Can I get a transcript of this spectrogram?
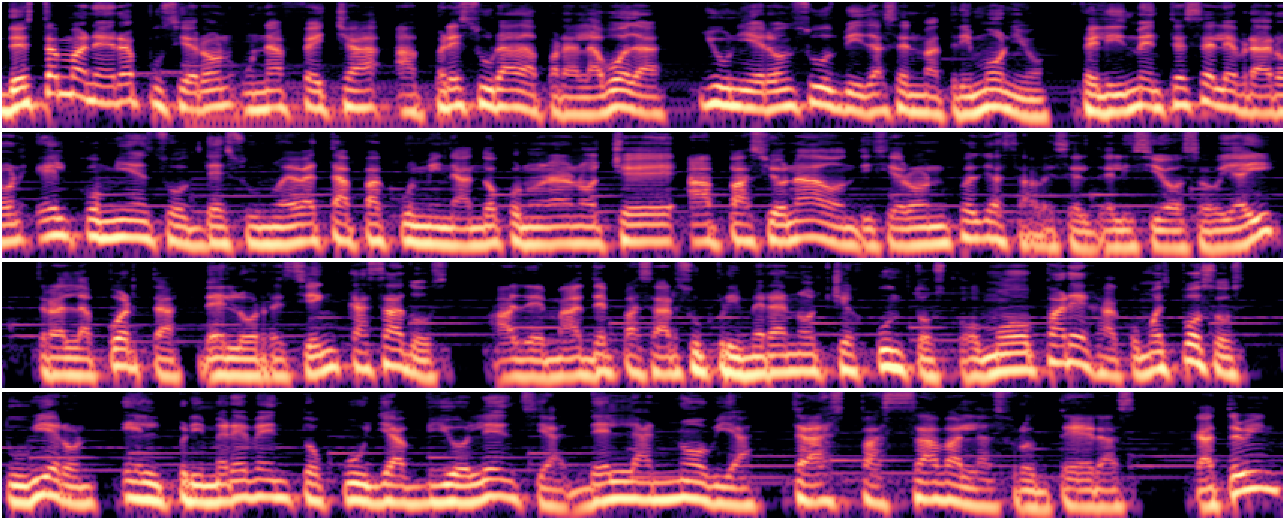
De esta manera pusieron una fecha apresurada para la boda y unieron sus vidas en matrimonio. Felizmente celebraron el comienzo de su nueva etapa culminando con una noche apasionada donde hicieron, pues ya sabes, el delicioso. Y ahí, tras la puerta de los recién casados, además de pasar su primera noche juntos como pareja, como esposos, tuvieron el primer evento cuya violencia de la novia traspasaba las fronteras. Catherine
